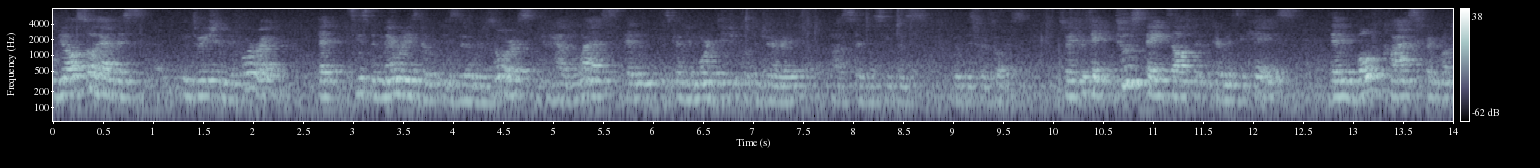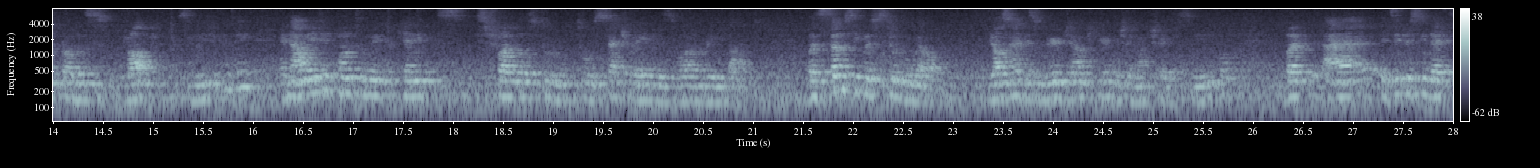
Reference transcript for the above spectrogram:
we also had this intuition before, right? That since the memory is the, is the resource, if you have less, then it's going to be more difficult to generate a certain sequence with this resource. So if you take two states off the deterministic case, then both classical and quantum problems drop significantly, and now even quantum mechanics struggles to, to saturate this one really bad. But some sequences still do well. You also have this weird jump here, which I'm not sure if it's meaningful. But uh, it's interesting that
